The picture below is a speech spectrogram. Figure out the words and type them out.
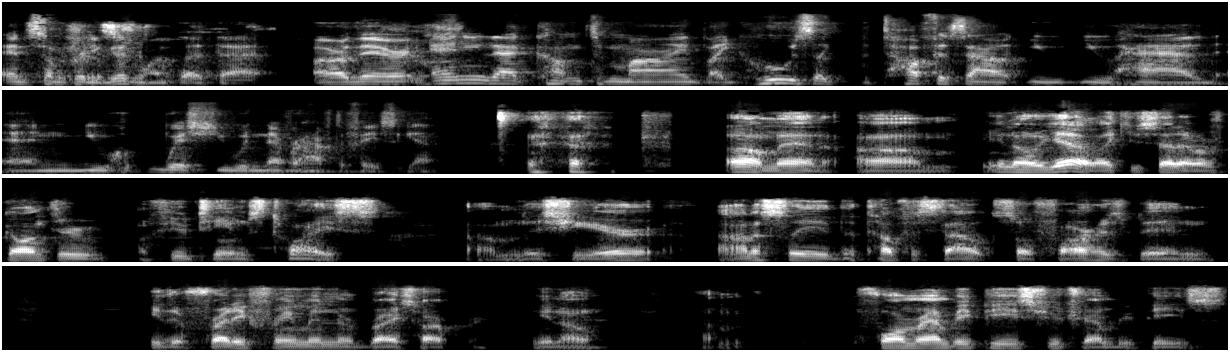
and some pretty good ones at that. Are there mm-hmm. any that come to mind? Like who's like the toughest out you you had and you wish you would never have to face again? Oh man, um, you know, yeah, like you said, I've gone through a few teams twice um, this year. Honestly, the toughest out so far has been either Freddie Freeman or Bryce Harper. You know, um, former MVPs, future MVPs,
